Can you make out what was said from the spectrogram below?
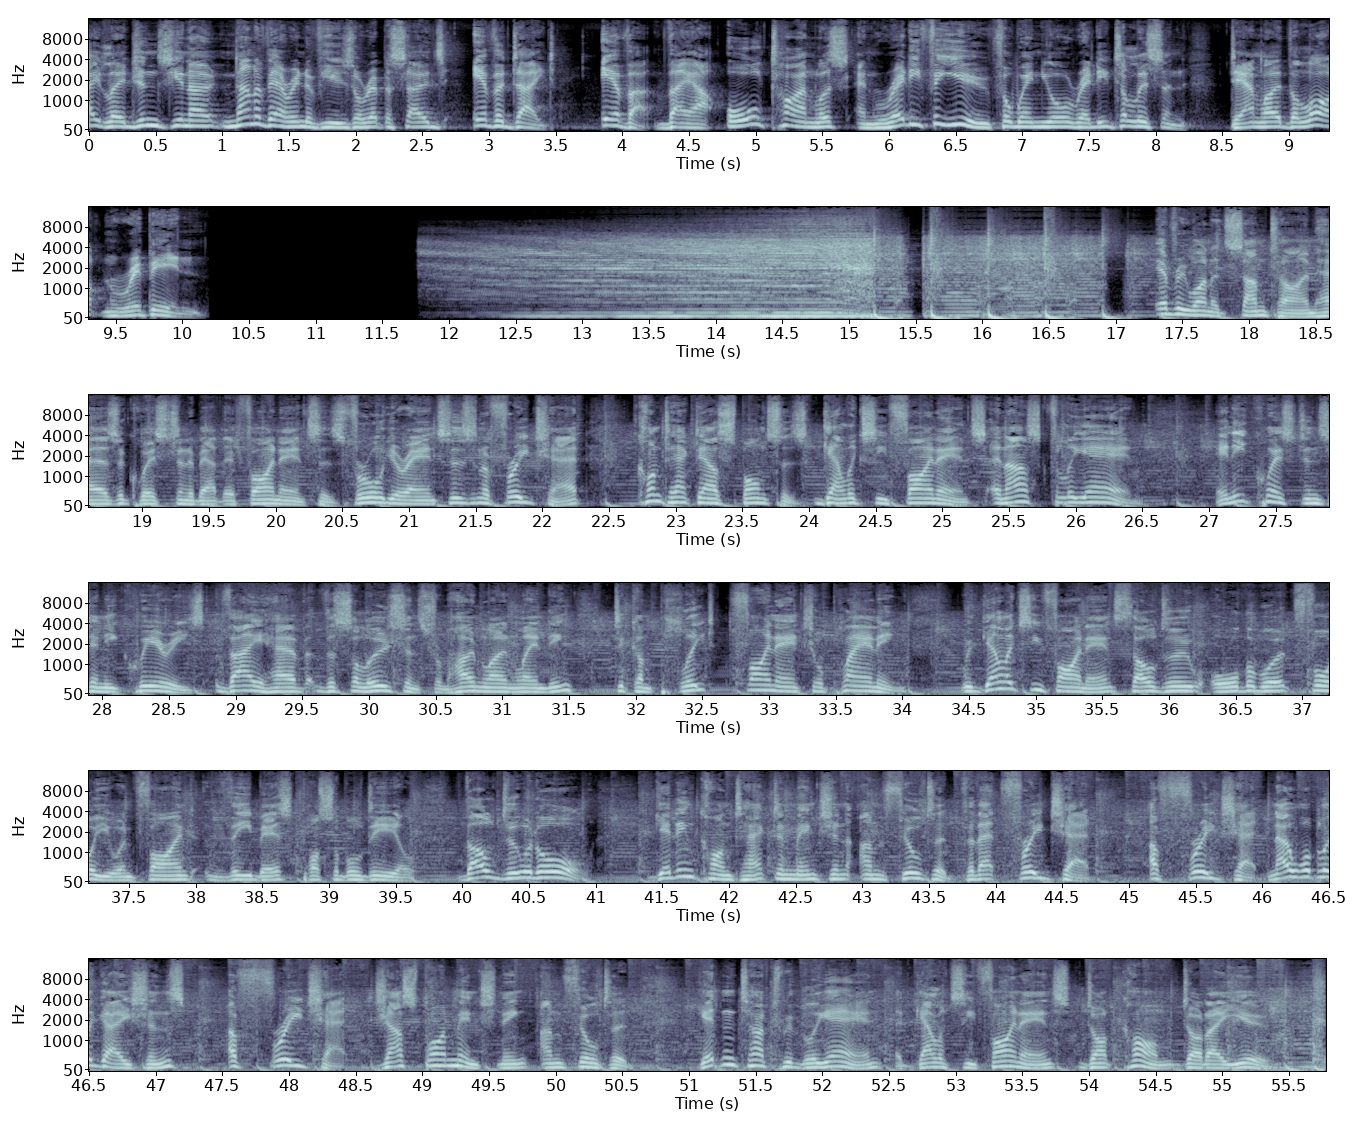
Hey, legends, you know, none of our interviews or episodes ever date. Ever. They are all timeless and ready for you for when you're ready to listen. Download the lot and rip in. Everyone at some time has a question about their finances. For all your answers and a free chat, contact our sponsors, Galaxy Finance, and ask for Leanne. Any questions, any queries, they have the solutions from home loan lending to complete financial planning. With Galaxy Finance, they'll do all the work for you and find the best possible deal. They'll do it all. Get in contact and mention Unfiltered for that free chat. A free chat, no obligations, a free chat just by mentioning Unfiltered. Get in touch with Leanne at galaxyfinance.com.au.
